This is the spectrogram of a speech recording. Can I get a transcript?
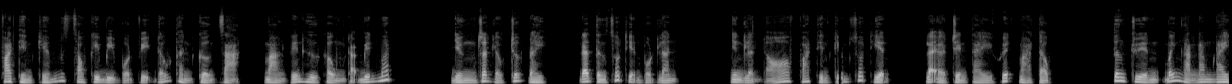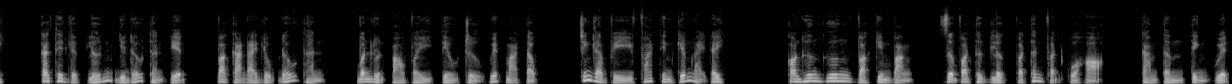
Phát Thiên Kiếm sau khi bị một vị đấu thần cường giả mang đến hư không đã biến mất, nhưng rất lâu trước đây đã từng xuất hiện một lần. Nhưng lần đó Phát Thiên Kiếm xuất hiện lại ở trên tay huyết ma tộc. Tương truyền mấy ngàn năm nay, các thế lực lớn như đấu thần điện và cả đại lục đấu thần vẫn luôn bảo vệ tiêu trừ huyết ma tộc, chính là vì Phát Thiên Kiếm này đây. Còn Hương Hương và Kim Bằng dựa vào thực lực và thân phận của họ, cam tâm tình nguyện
